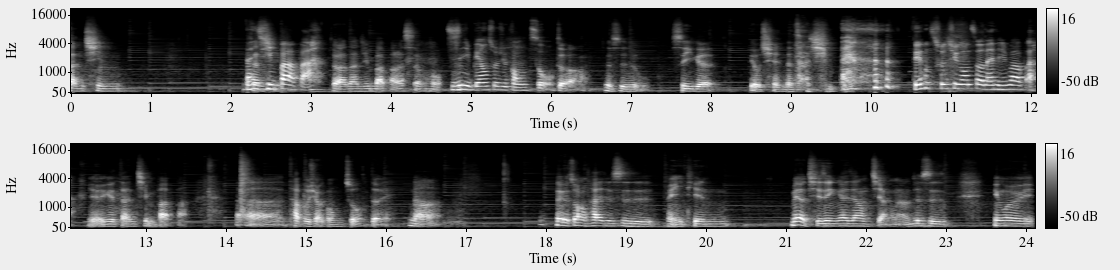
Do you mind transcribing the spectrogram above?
单亲单亲爸爸，对啊，单亲爸爸的生活，只是你不用出去工作，对啊，就是是一个有钱的单亲爸爸，不用出去工作，单亲爸爸。有一个单亲爸爸，呃，他不需要工作，对，那那个状态就是每一天没有，其实应该这样讲啦，就是因为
